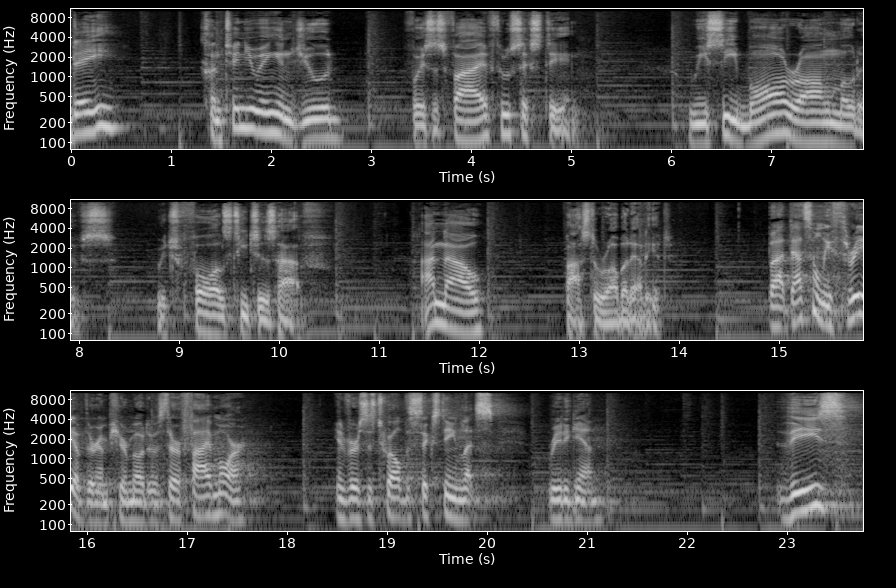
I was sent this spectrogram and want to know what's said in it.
Today, continuing in Jude verses 5 through 16, we see more wrong motives which false teachers have. And now, Pastor Robert Elliott. But that's only three of their impure motives. There are five more. In verses 12 to 16, let's read again. These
